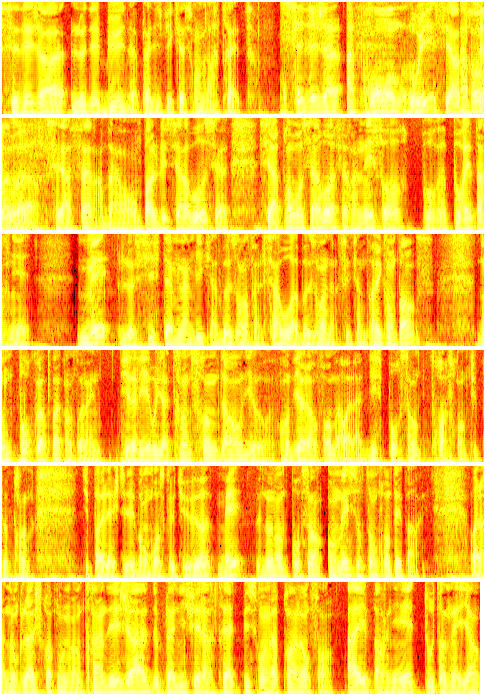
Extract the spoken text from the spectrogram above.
c'est déjà le début de la planification de la retraite. C'est déjà apprendre. Oui, c'est apprendre, c'est à faire. Ben, on parle du cerveau, c'est apprendre au cerveau à faire un effort pour pour épargner. Mais le système limbique a besoin, enfin le cerveau a besoin d'un système de récompense. Donc pourquoi pas quand on a une tirelire où il y a 30 francs dedans, on dit, on dit à l'enfant, ben voilà, 10%, 3 francs, tu peux prendre, tu peux aller acheter des bonbons ce que tu veux, mais le 90% on met sur ton compte épargne. Voilà, donc là je crois qu'on est en train déjà de planifier la retraite puisqu'on apprend à l'enfant à épargner tout en ayant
